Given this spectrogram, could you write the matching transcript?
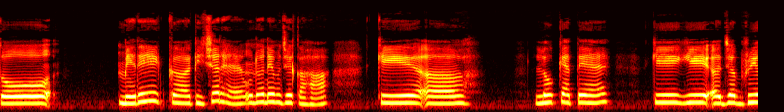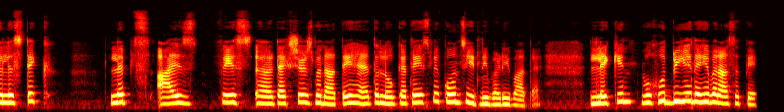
तो मेरे एक टीचर हैं, उन्होंने मुझे कहा कि लोग कहते हैं कि ये जब realistic lips eyes face textures बनाते हैं तो लोग कहते हैं इसमें कौन सी इतनी बड़ी बात है? लेकिन वो खुद भी ये नहीं बना सकते।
